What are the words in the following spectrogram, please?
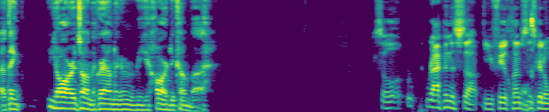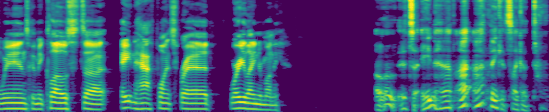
I think yards on the ground are going to be hard to come by. So wrapping this up, you feel Clemson's going to win? It's going to be close. To eight and a half point spread. Where are you laying your money? Oh, it's an eight and a half. I, I think it's like a, tw-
